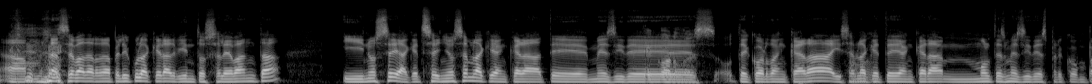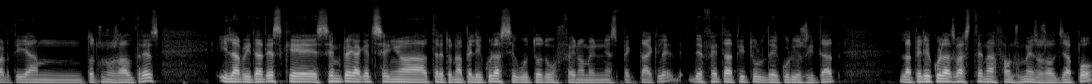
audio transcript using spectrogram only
amb la seva darrera pel·lícula, que era El viento se levanta, i no sé, aquest senyor sembla que encara té més idees... o té corda encara, i sembla Ah. que té encara moltes més idees per compartir amb tots nosaltres. I la veritat és que sempre que aquest senyor ha tret una pel·lícula ha sigut tot un fenomen, un espectacle. De fet, a títol de curiositat, la pel·lícula es va estrenar fa uns mesos al Japó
